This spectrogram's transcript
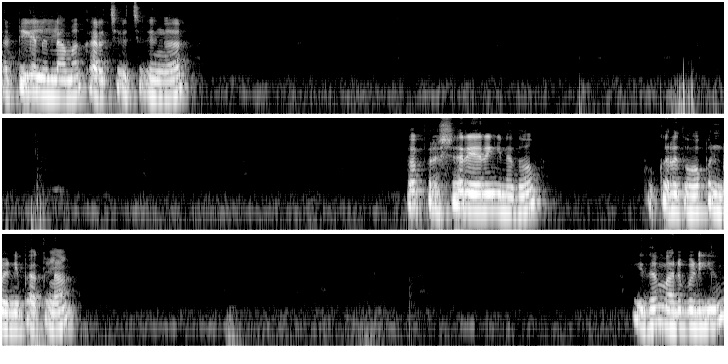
கட்டிகள் இல்லாமல் கரைச்சி வச்சுக்கோங்க. இப்போ ப்ரெஷர் இறங்கினதும் குக்கரை ஓப்பன் பண்ணி பார்க்கலாம். இதை மறுபடியும்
